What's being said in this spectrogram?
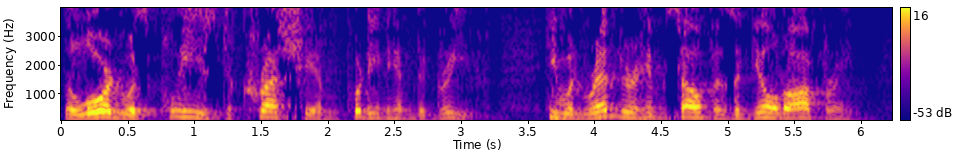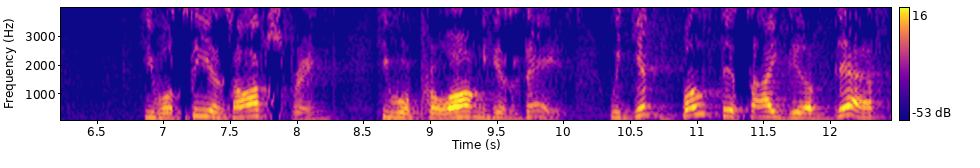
The Lord was pleased to crush him, putting him to grief. He would render himself as a guilt offering. He will see his offspring. He will prolong his days we get both this idea of death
